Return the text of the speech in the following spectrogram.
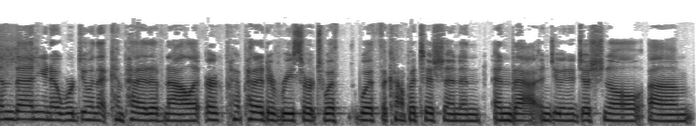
And then, you know, we're doing that competitive knowledge or competitive research with, with the competition and, and that and doing additional, um,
